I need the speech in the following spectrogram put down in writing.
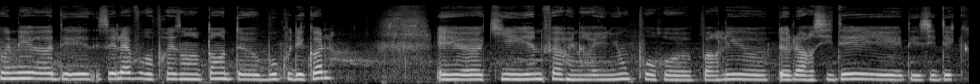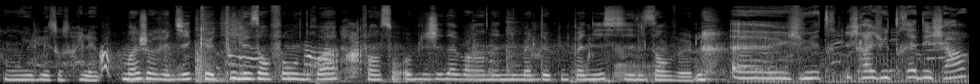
On est euh, des élèves représentants de beaucoup d'écoles et euh, qui viennent faire une réunion pour euh, parler euh, de leurs idées et des idées qu'ont eu les autres élèves. Moi j'aurais dit que tous les enfants ont droit, enfin sont obligés d'avoir un animal de compagnie s'ils en veulent. je, je rajouterais des chats.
